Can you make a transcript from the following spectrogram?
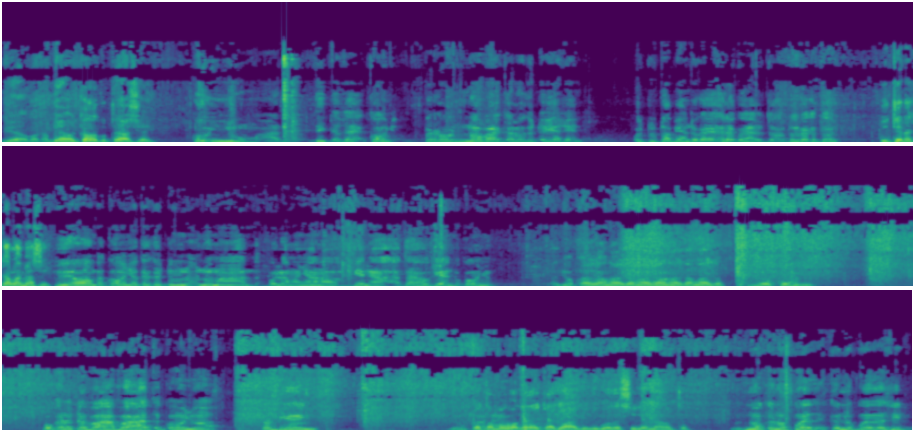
Viejo, vaca. Viejo, ¿y qué es lo que usted hace ahí? Coño, maldita sea, coño. Pero no ves qué es lo que estoy haciendo. Pues tú estás viendo que recogiendo basura que estoy. ¿Y tiene que hablarme así? Sí, hombre, coño, que, que tú no- nomás por la mañana vienes a, a estar jodiendo, coño. Yo, Oigan, oigan, oigan, oigan, oigan. Yo, coño. ¿Por qué no te fajas, fajaste, coño? ah? También. Yo, Yo también voy a quedar callado. Yo ni voy a decirle nada a usted. No, que no puede, que no puede decir.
